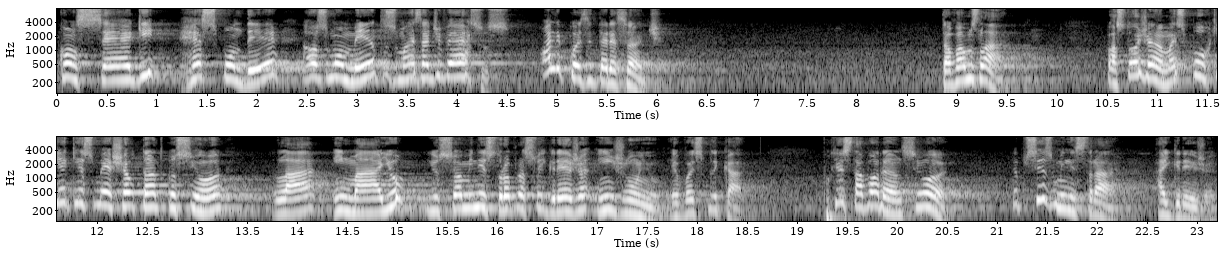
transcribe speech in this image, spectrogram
consegue responder aos momentos mais adversos. Olha que coisa interessante. Então vamos lá. Pastor Jean, mas por que, que isso mexeu tanto com o senhor lá em maio e o senhor ministrou para a sua igreja em junho? Eu vou explicar. Porque eu estava orando, Senhor, eu preciso ministrar a igreja.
